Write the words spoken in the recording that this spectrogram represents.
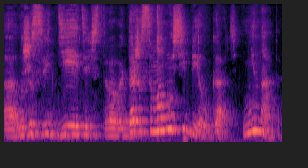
э, лжесвидетельствовать, даже самому себе лгать, не надо.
